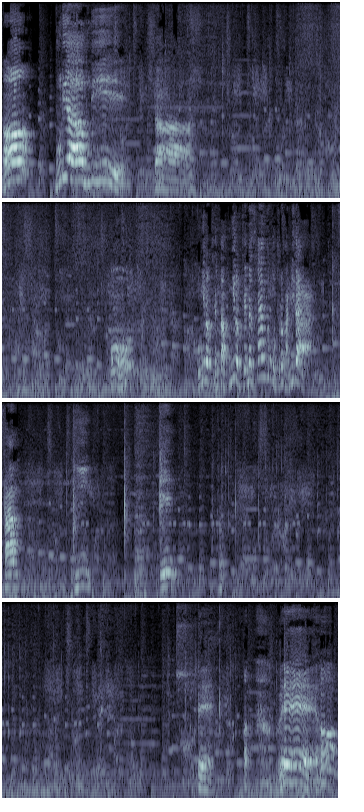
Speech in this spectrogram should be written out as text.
어? 무리야 무리 자 어? 공일업 된다. 공일업 되면 사양성고 들어갑니다. 3, 2, 1. 어? 왜? 왜? 어?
